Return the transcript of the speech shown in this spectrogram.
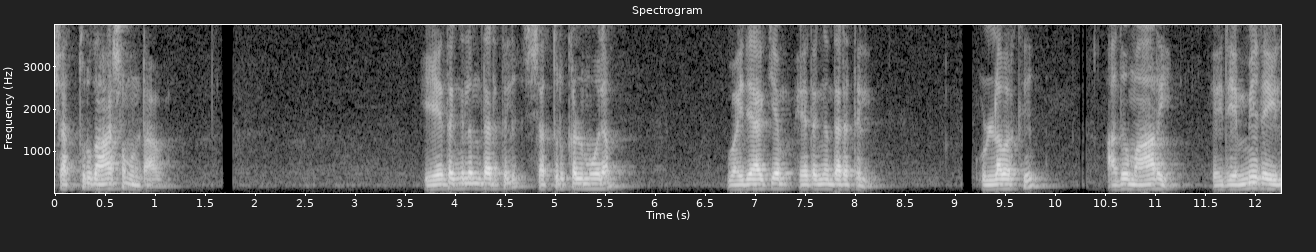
ശത്രുനാശമുണ്ടാകും. ഏതെങ്കിലും തരത്തിൽ ശത്രുക്കൾ മൂലം വൈരാഗ്യം ഏതെങ്കിലും തരത്തിൽ ഉള്ളവർക്ക് അത് മാറി രമ്യതയിൽ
